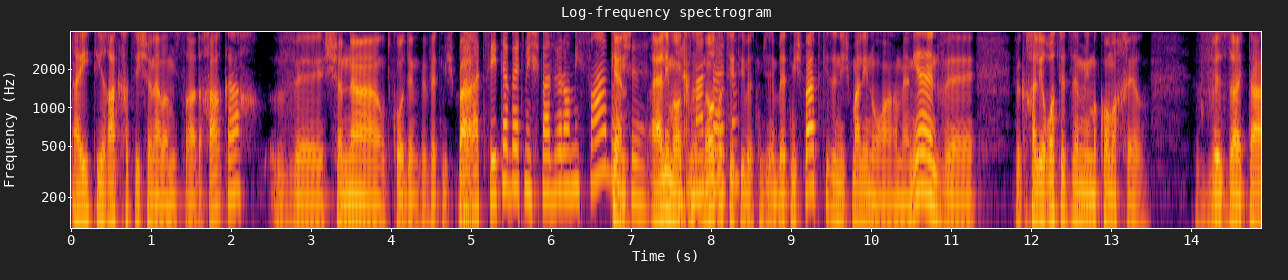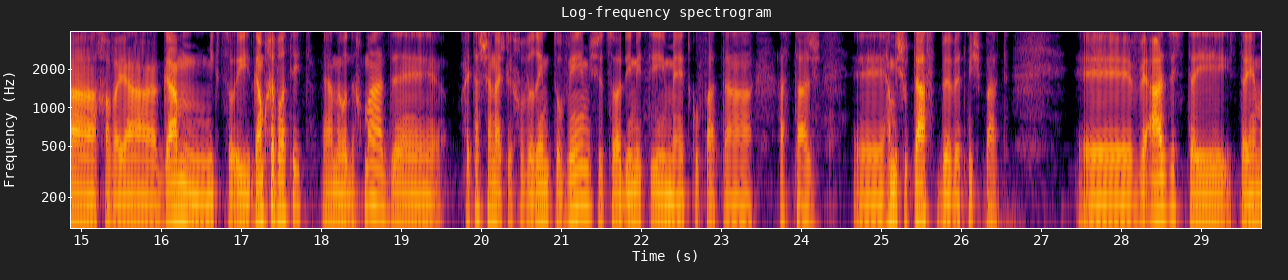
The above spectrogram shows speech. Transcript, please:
הייתי רק חצי שנה במשרד אחר כך, ושנה עוד קודם בבית משפט. ורצית בית משפט ולא משרד? כן, ש... היה לי מאוד, מאוד? רציתי בית, בית משפט, כי זה נשמע לי נורא מעניין, ו, וככה לראות את זה ממקום אחר. וזו הייתה חוויה גם מקצועית, גם חברתית, היה מאוד נחמד. אה, הייתה שנה, יש לי חברים טובים שצועדים איתי מתקופת הסטאז' אה, המשותף בבית משפט. אה, ואז הסתיים, הסתיים,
